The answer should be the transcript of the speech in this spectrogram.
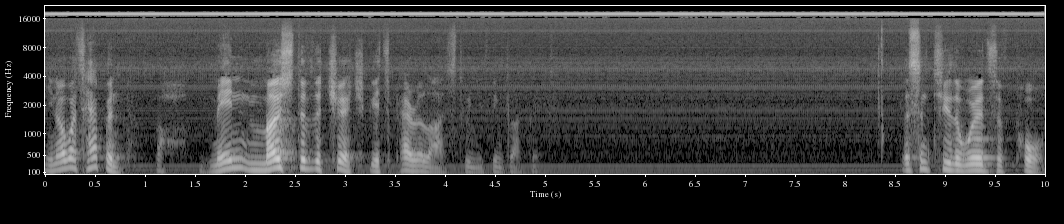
You know what's happened? Men, most of the church gets paralyzed when you think like that. Listen to the words of Paul.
